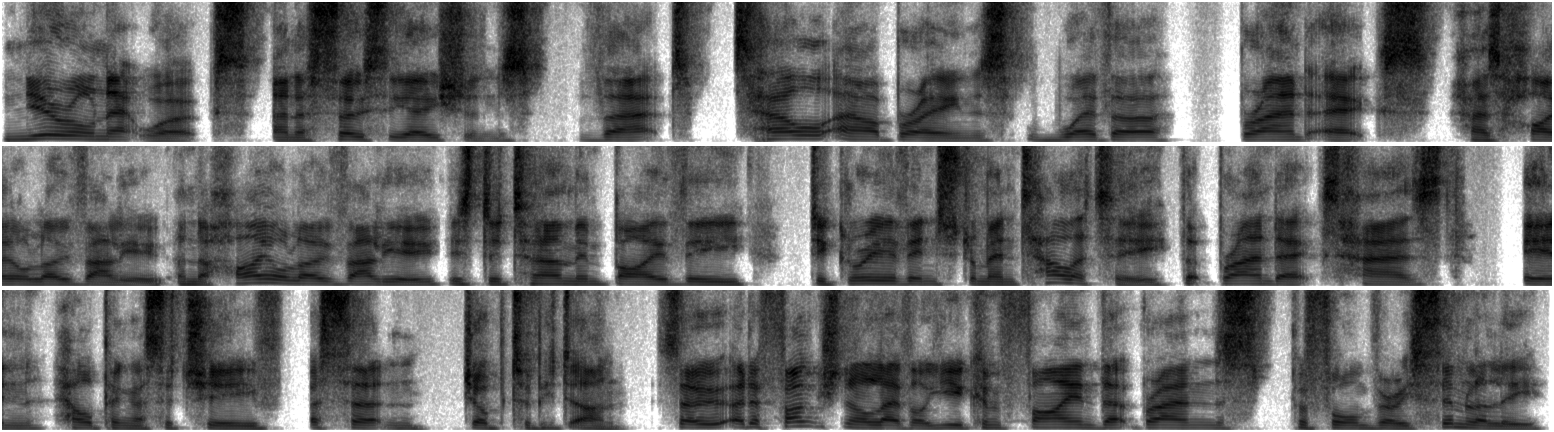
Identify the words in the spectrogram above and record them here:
neural networks and associations that tell our brains whether brand X has high or low value. And the high or low value is determined by the degree of instrumentality that brand X has in helping us achieve a certain job to be done. So, at a functional level, you can find that brands perform very similarly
